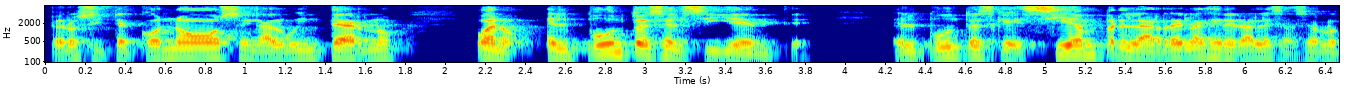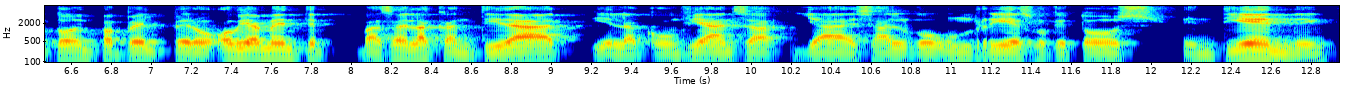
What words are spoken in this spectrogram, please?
pero si te conocen algo interno, bueno, el punto es el siguiente. El punto es que siempre la regla general es hacerlo todo en papel, pero obviamente basada en la cantidad y en la confianza ya es algo, un riesgo que todos entienden.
